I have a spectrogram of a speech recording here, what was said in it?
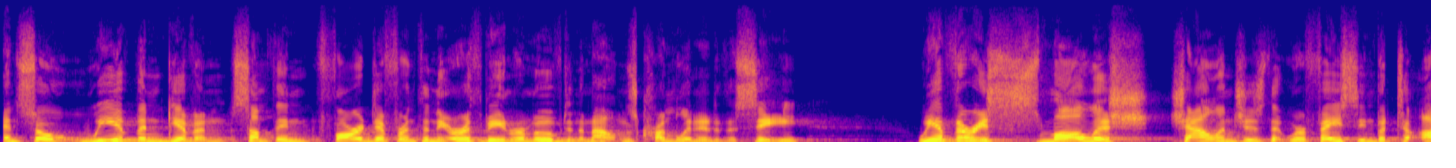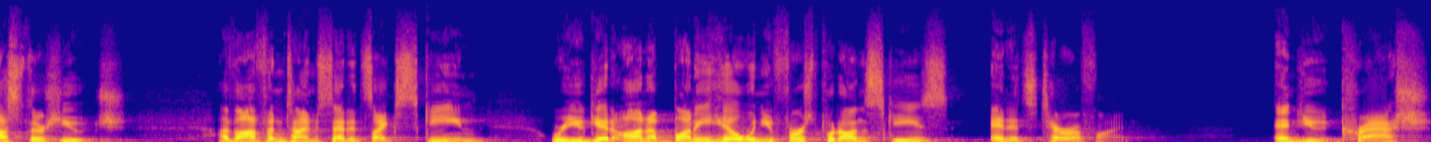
And so, we have been given something far different than the earth being removed and the mountains crumbling into the sea. We have very smallish challenges that we're facing, but to us, they're huge. I've oftentimes said it's like skiing where you get on a bunny hill when you first put on skis and it's terrifying. And you crash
